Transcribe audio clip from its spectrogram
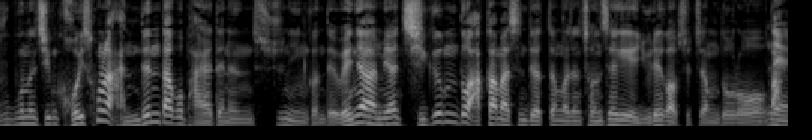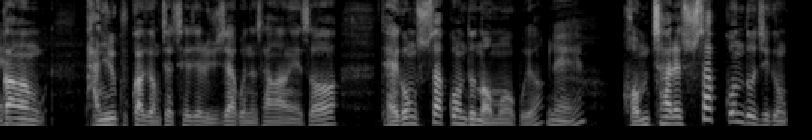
부분은 지금 거의 손을 안 댄다고 봐야 되는 수준인 건데 왜냐하면 음. 지금도 아까 말씀드렸던 것은 전 세계에 유례가 없을 정도로 네. 막강한 단일 국가 경찰 체제를 유지하고 있는 상황에서 대공 수사권도 넘어오고요. 네. 검찰의 수사권도 지금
